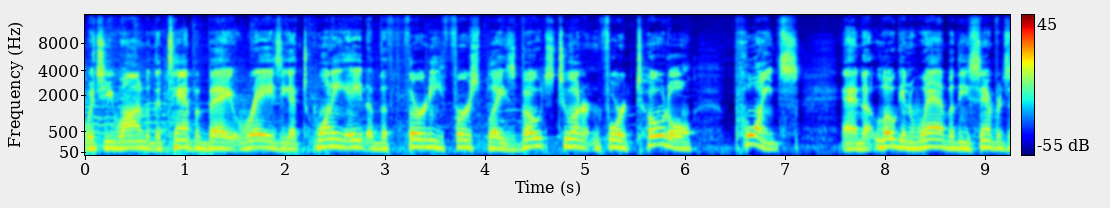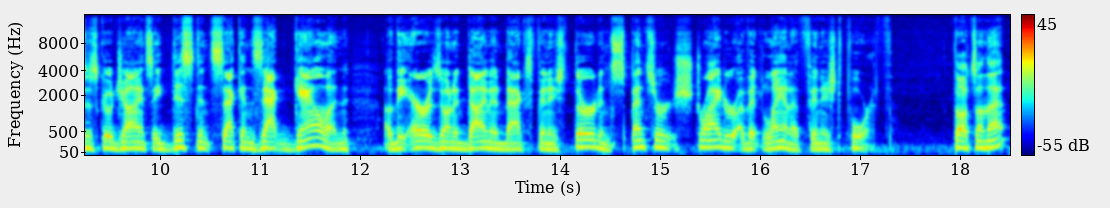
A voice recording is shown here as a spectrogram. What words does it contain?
which he won with the Tampa Bay Rays. He got 28 of the 30 first place votes, 204 total points. And uh, Logan Webb of the San Francisco Giants, a distant second. Zach Gallen of the Arizona Diamondbacks finished third, and Spencer Strider of Atlanta finished fourth. Thoughts on that?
